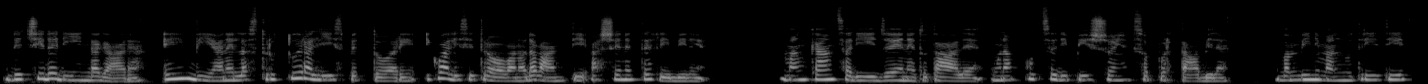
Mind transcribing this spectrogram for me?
decide di indagare e invia nella struttura gli ispettori, i quali si trovano davanti a scene terribili. Mancanza di igiene totale, una puzza di piscio insopportabile, bambini malnutriti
